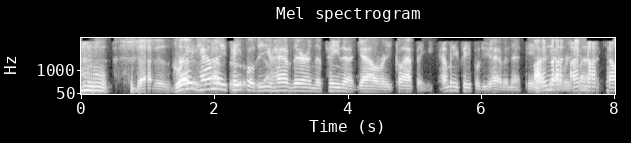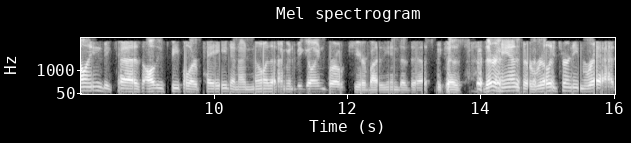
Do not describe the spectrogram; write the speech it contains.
that is Greg. that is how many people do you awesome. have there in the peanut gallery clapping? How many people do you have in that peanut I'm not. gallery? I'm clapping? not telling because all these people are paid, and I know that I'm going to be going broke here by the end of this because their hands are really turning red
